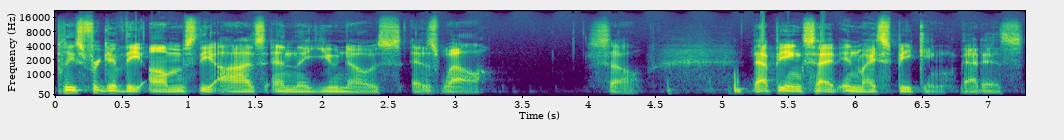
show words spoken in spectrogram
Please forgive the ums, the ahs, and the you knows as well. So, that being said, in my speaking, that is.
